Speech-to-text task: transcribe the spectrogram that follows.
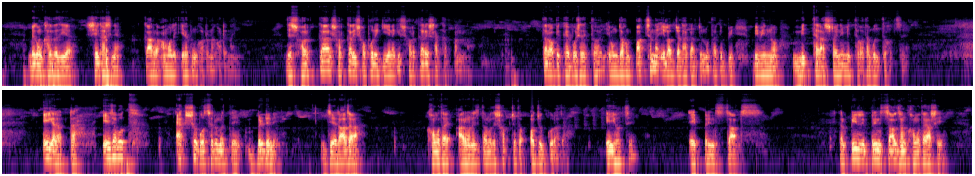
বেগম খালেদা জিয়া, শেখ হাসিনা কারও আমলে এরকম ঘটনা ঘটে নাই। যে সরকার, সরকারি সফরে গিয়ে নাকি সরকারের সাক্ষাৎ পান না। তার অপেক্ষায় বসে থাকতে হয় এবং যখন পাচ্ছে না এই লজ্জা ঢাকার জন্য তাকে বিভিন্ন মিথ্যার আশ্রয় নিয়ে মিথ্যা কথা বলতে হচ্ছে। এই গেল একটা। এই যাবৎ একশো বছরের মধ্যে ব্রিটেনে যে রাজা ক্ষমতায় আরও এনেছে তার মধ্যে সবচেয়ে অযোগ্য রাজা। এই হচ্ছে এই প্রিন্স চার্লস। কারণ প্রিন্স চার্লস যখন ক্ষমতায় আসে,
